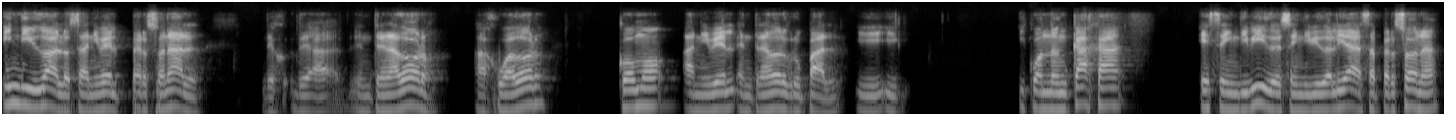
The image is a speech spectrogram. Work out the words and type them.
individual, o sea, a nivel personal, de, entrenador a jugador, como a nivel entrenador grupal. y cuando encaja ese individuo, esa individualidad, esa persona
